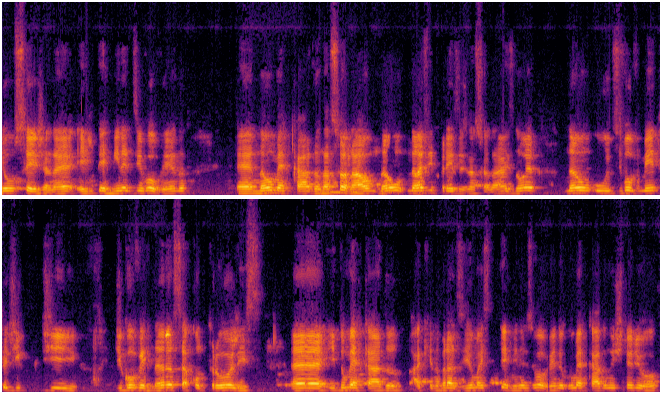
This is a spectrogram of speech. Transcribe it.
Ou seja, né, ele termina desenvolvendo é, não o mercado nacional, não, não as empresas nacionais, não, é, não o desenvolvimento de, de, de governança, controles é, e do mercado aqui no Brasil, mas termina desenvolvendo algum mercado no exterior.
